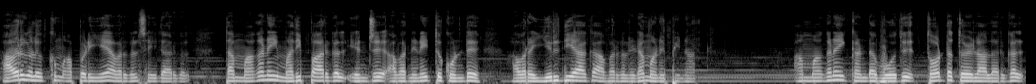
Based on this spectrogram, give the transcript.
அவர்களுக்கும் அப்படியே அவர்கள் செய்தார்கள். தம் மகனை மதிப்பார்கள் என்று அவர் நினைத்து கொண்டு அவரை இறுதியாக அவர்களிடம் அனுப்பினார். அம்மகனை கண்டபோது தோட்டத் தொழிலாளர்கள்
